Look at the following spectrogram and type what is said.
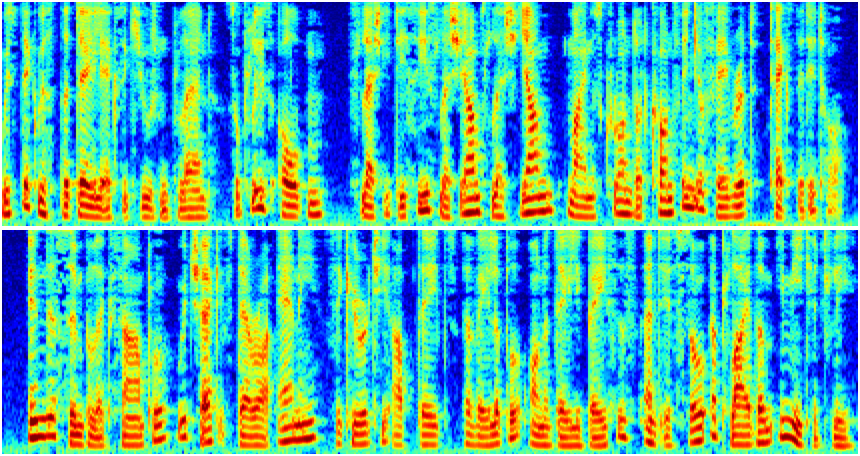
We stick with the daily execution plan, so please open slash etc slash yum slash yum minus cron.conf in your favorite text editor. In this simple example, we check if there are any security updates available on a daily basis and if so, apply them immediately.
